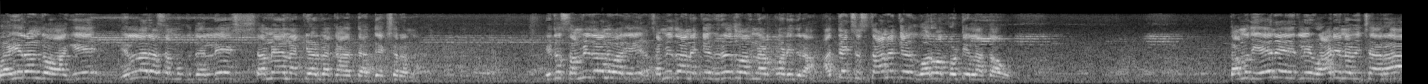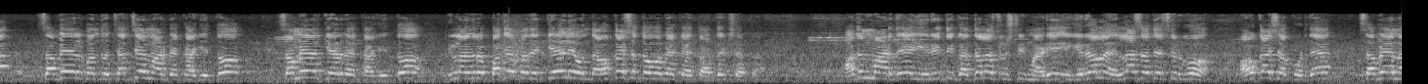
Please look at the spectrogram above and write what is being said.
ಬಹಿರಂಗವಾಗಿ ಎಲ್ಲರ ಸಮ್ಮುಖದಲ್ಲಿ ಕ್ಷಮೆಯನ್ನು ಕೇಳಬೇಕಾಗತ್ತೆ ಅಧ್ಯಕ್ಷರನ್ನು. ಇದು ಸಂವಿಧಾನವಾಗಿ, ಸಂವಿಧಾನಕ್ಕೆ ವಿರೋಧವಾಗಿ ನಡ್ಕೊಂಡಿದ್ದೀರಾ? ಅಧ್ಯಕ್ಷ ಸ್ಥಾನಕ್ಕೆ ಗೌರವ ಕೊಟ್ಟಿಲ್ಲ ತಾವು. ತಮ್ಮದು ಏನೇ ಇರಲಿ ವಾರ್ಡಿನ ವಿಚಾರ, ಸಭೆಯಲ್ಲಿ ಬಂದು ಚರ್ಚೆ ಮಾಡಬೇಕಾಗಿತ್ತು, ಸಮಯ ಕೇಳಬೇಕಾಗಿತ್ತು, ಇಲ್ಲಾಂದ್ರೆ ಪದೇ ಪದೇ ಕೇಳಿ ಒಂದು ಅವಕಾಶ ತಗೋಬೇಕಾಯ್ತು ಅಧ್ಯಕ್ಷ ಹತ್ರ. ಅದನ್ನ ಮಾಡದೆ, ಈ ರೀತಿ ಗದ್ದಲ ಸೃಷ್ಟಿ ಮಾಡಿ, ಈಗ ಇರೋಲ್ಲ ಎಲ್ಲ ಸದಸ್ಯರಿಗೂ ಅವಕಾಶ ಕೊಡದೆ, ಸಭೆನ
